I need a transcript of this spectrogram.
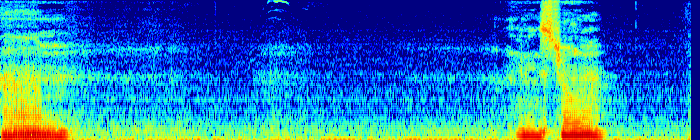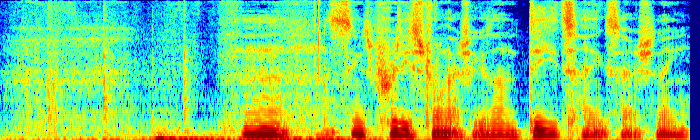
Um, anything stronger? Hmm, it seems pretty strong actually, because on d takes actually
